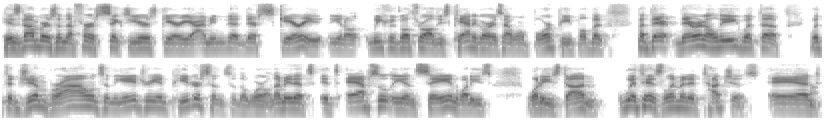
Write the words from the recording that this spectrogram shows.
his numbers in the first six years, Gary. I mean, they're, they're, scary. You know, we could go through all these categories. I won't bore people, but but they're they're in a league with the with the Jim Browns and the Adrian Petersons of the world. I mean, it's it's absolutely insane what he's what he's done with his limited touches and. And,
